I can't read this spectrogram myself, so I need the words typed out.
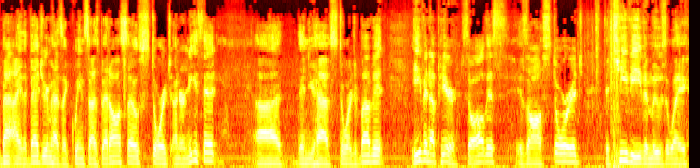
the bedroom has a queen size bed also. Storage underneath it. Uh, then you have storage above it, even up here. So all this is all storage. The TV even moves away.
